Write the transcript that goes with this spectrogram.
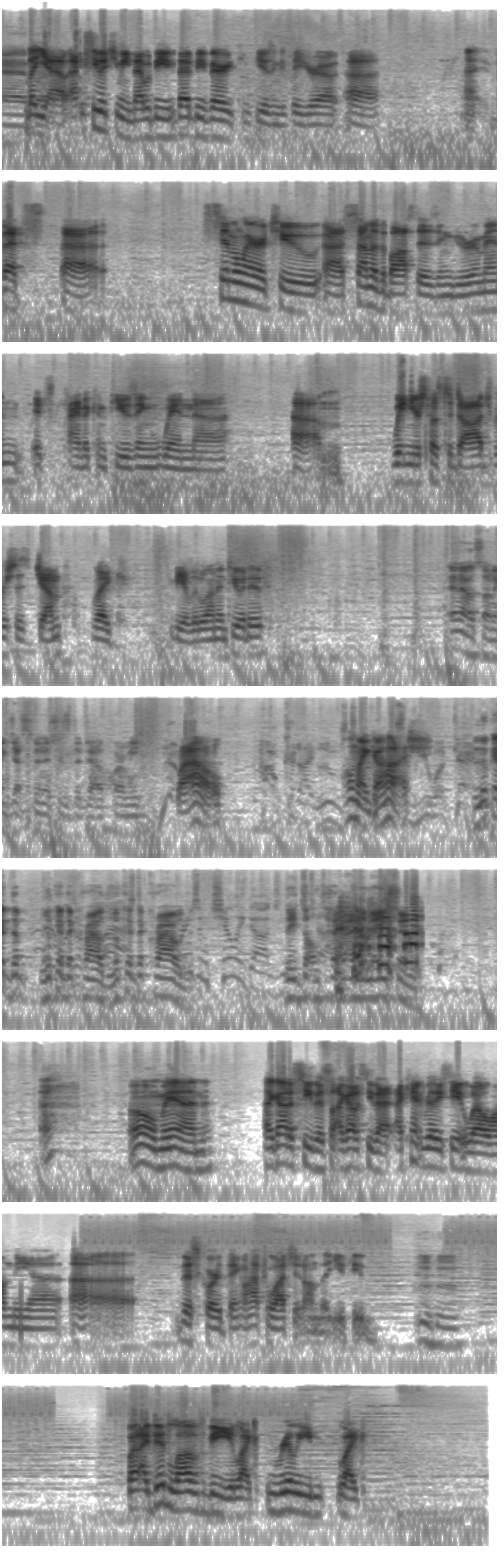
Uh, But yeah, I see what you mean. That would be that would be very confusing to figure out. Uh, that's uh, similar to uh, some of the bosses in Gurumin. It's kind of confusing when uh, um, when you're supposed to dodge versus jump. Like, it can be a little unintuitive. And now Sonic just finishes the job for me. Wow. Oh my gosh. Look at the look at the crowd. Look at the crowd. Bring some chili dogs They don't have animation. Oh man, I gotta see this. I gotta see that. I can't really see it well on the uh, uh, Discord thing. I'll have to watch it on the YouTube. hmm But I did love the like really like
